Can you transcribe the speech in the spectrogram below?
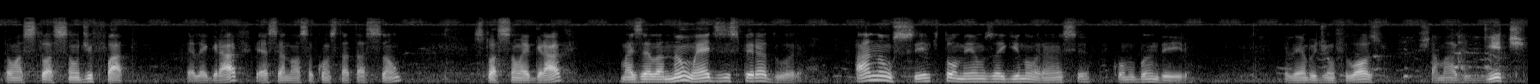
Então a situação de fato, ela é grave, essa é a nossa constatação. A situação é grave, mas ela não é desesperadora, a não ser que tomemos a ignorância como bandeira. Eu lembro de um filósofo chamado Goethe,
